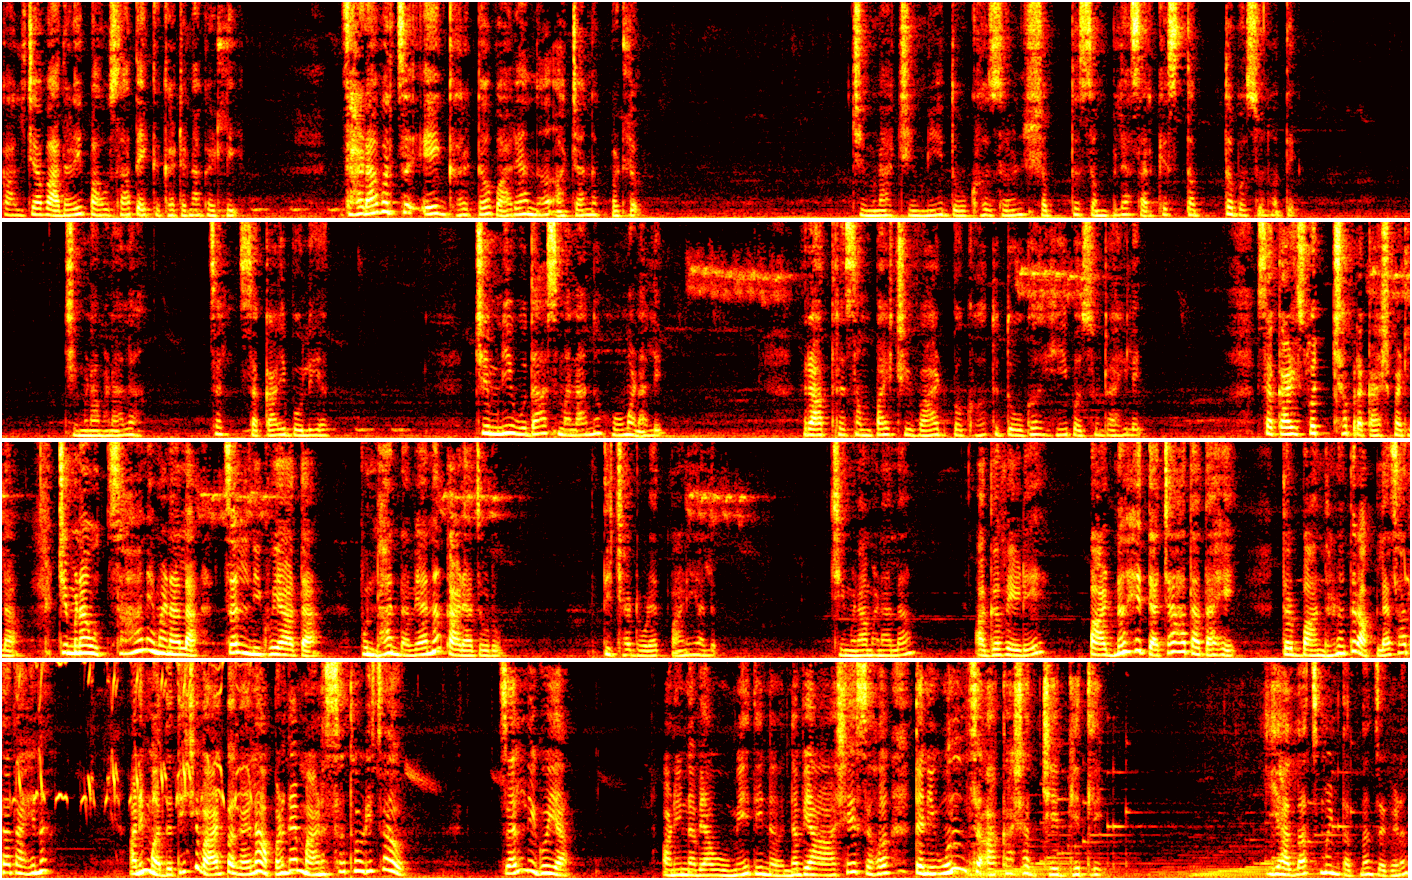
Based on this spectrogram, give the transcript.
कालच्या वादळी पावसात एक घटना घडली. झाडावरचं एक घरटं वाऱ्यानं अचानक पडलं. चिमणा चिमणी दोघ जण शब्द संपल्यासारखे स्तब्ध बसून होते. चिमणा म्हणाला चल सकाळी बोलूयात. चिमणी उदास मनानं हो म्हणाले. रात्र संपायची वाट बघत दोघंही बसून राहिले. सकाळी स्वच्छ प्रकाश पडला. चिमणा उत्साहाने म्हणाला चल निघूया आता. पुन्हा नव्यानं काड्या जोडू. तिच्या डोळ्यात पाणी आलं. चिमणा म्हणाला अगं वेडे पाडणं हे त्याच्या हातात आहे. तर बांधणं तर आपल्याच हातात आहे ना? आणि मदतीची वाट बघायला आपण काय माणसं थोडीच आहोत? चल निघूया. आणि नव्या उमेदीनं नव्या आशेसह त्यांनी उंच आकाशात झेप घेतली. यालाच म्हणतात ना जगणं.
